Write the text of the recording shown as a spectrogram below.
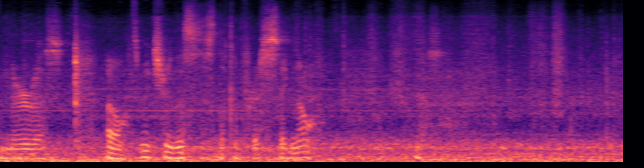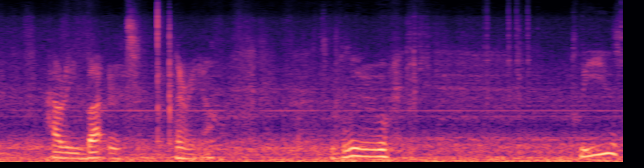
Nervous. Oh, let's make sure this is looking for a signal. How do you buttons? There we go. blue please?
